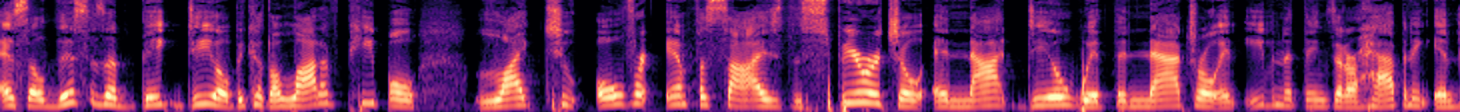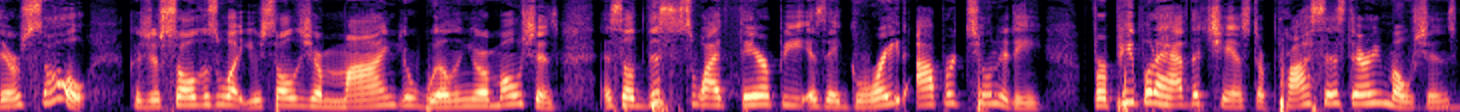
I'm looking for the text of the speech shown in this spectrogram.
And so this is a big deal because a lot of people like to overemphasize the spiritual and not deal with the natural and even the things that are happening in their soul. Because your soul is what? Your soul is your mind, your will, and your emotions. And so this is why therapy is a great opportunity for people to have the chance to process their emotions,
